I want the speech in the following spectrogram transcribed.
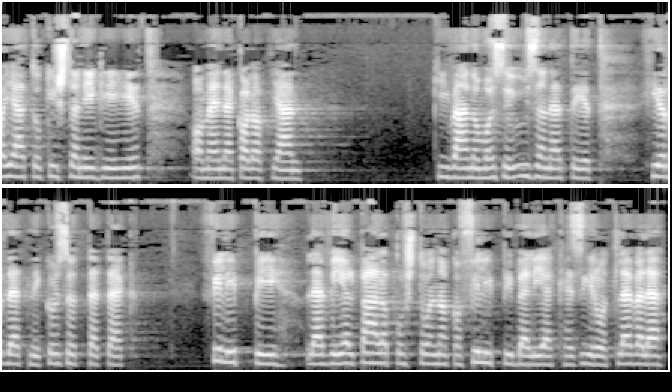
Halljátok Isten igéjét, amelynek alapján kívánom az ő üzenetét hirdetni közöttetek. Filippi levél, Pálapostolnak a Filippi beliekhez írott levele,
